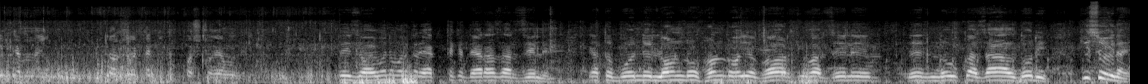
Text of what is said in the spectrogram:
ইনকাম নাই। চলতে চলতে খুব কষ্ট হয় আমাদের। এই জয়মনি মনে করে এক থেকে দেড় হাজার জেলে। এত বন্যে লন্ড ফন্ড হয়ে ঘর দুঘর জেলে নৌকা জাল দড়ি কিছুই নাই।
